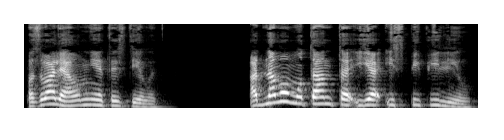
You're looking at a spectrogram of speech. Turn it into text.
позволял мне это сделать. Одного мутанта я испепелил.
